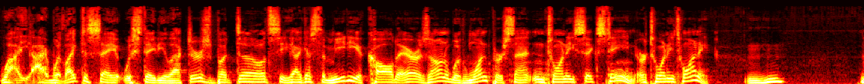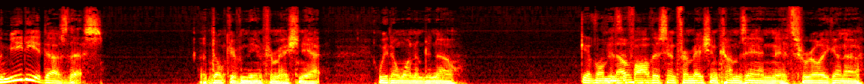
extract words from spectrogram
Well, I, I, would like to say it was state electors, but uh, let's see. I guess the media called Arizona with 1% in 2016 or 2020. Mm-hmm. The media does this. Uh, don't give them the information yet. We don't want them to know. Give them because no. if all this information comes in, it's really gonna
